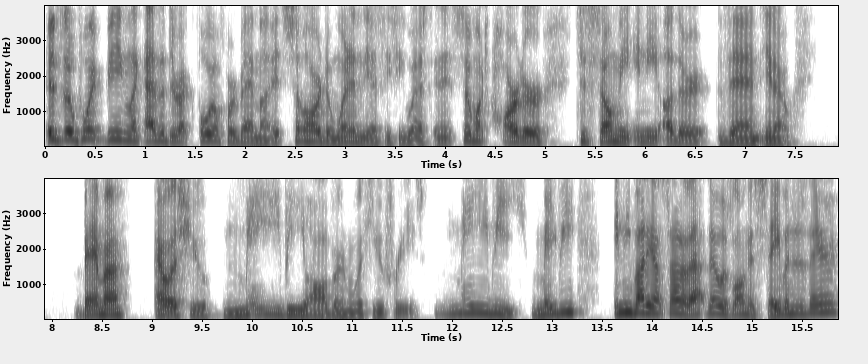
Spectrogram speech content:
And so, point being, like, as a direct foil for Bama, it's so hard to win in the SEC West. And it's so much harder to sell me any other than, you know, Bama, LSU, maybe Auburn with Hugh Freeze. Maybe, maybe anybody outside of that, though, as long as Saban is there,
